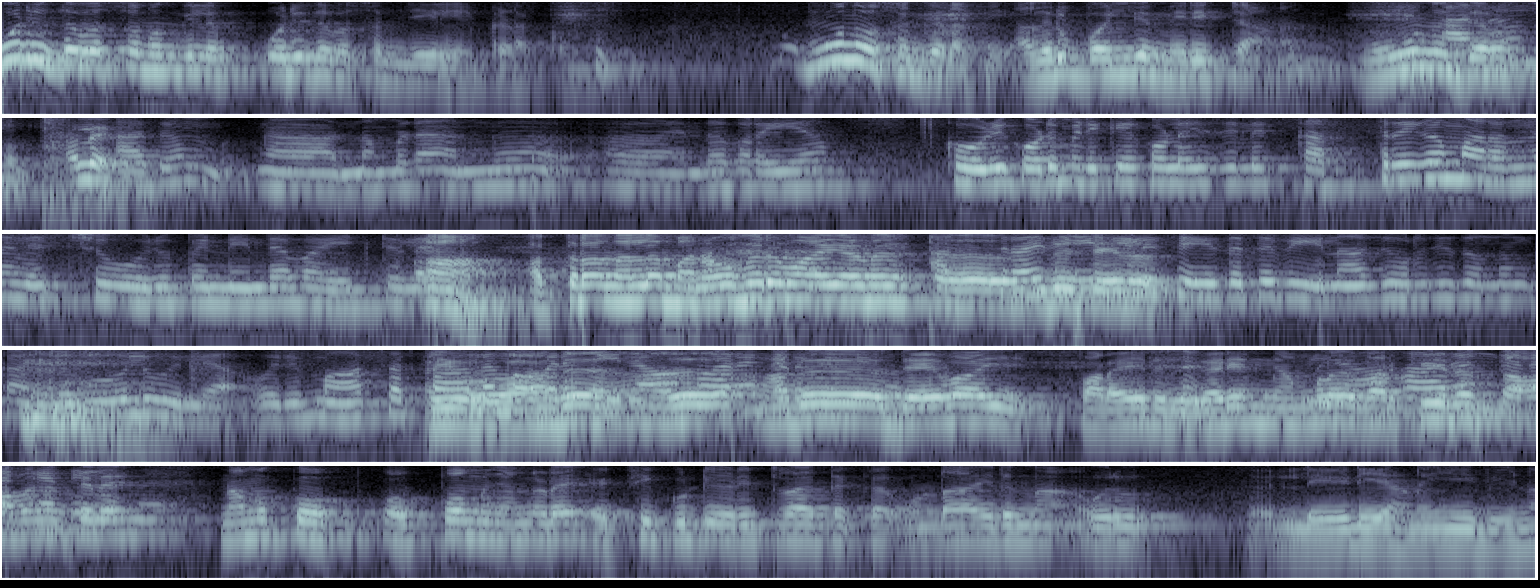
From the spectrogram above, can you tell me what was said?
ഒരു ദിവസമെങ്കിലും ഒരു ദിവസം ജയിലിൽ കിടക്കും. മൂന്ന് ദിവസം കിടത്തി. അതൊരു വലിയ മെരിറ്റ് ആണ്. മൂന്ന് ദിവസം അല്ലെ? അതും നമ്മുടെ അങ്ങ് എന്താ പറയാ കോഴിക്കോട് മെഡിക്കൽ കോളേജിൽ കത്രിക മറന്ന് വെച്ചു ഒരു പെണ്ണിന്റെ വയറ്റിൽ അത്ര നല്ല മനോഹരമായാണ് ചെയ്തിട്ട് വീണ ജോർജ് ഇതൊന്നും കണ്ടുപോലുമില്ല. ഒരു മാസക്കാലം അത് ദയവായി പറയരുത്. കാര്യം നമ്മൾ വർക്ക് ചെയ്ത സ്ഥാപനത്തിൽ സ്ഥാപനത്തിൽ നമുക്ക് ഒപ്പം ഞങ്ങളുടെ എക്സിക്യൂട്ടീവ് എഡിറ്ററായിട്ടൊക്കെ ഉണ്ടായിരുന്ന ഒരു ലേഡിയാണ് ഈ വീണ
